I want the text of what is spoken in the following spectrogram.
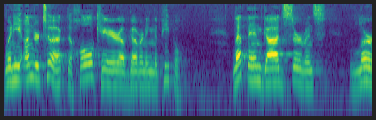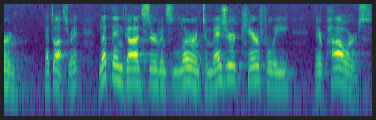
When he undertook the whole care of governing the people. Let then God's servants learn. That's us, right? Let then God's servants learn to measure carefully their powers,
